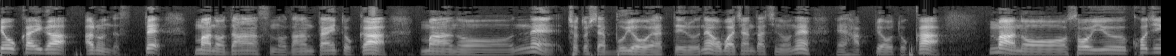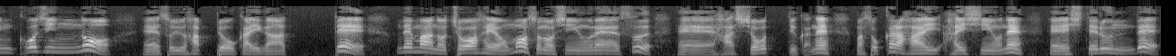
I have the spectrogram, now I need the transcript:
表会があるんですって、まあ、あの、ダンスの団体とか、まあ、あの、ね、ちょっとした舞踊をやっているね、おばちゃんたちのね、え、発表とか、まあ、あの、そういう個人個人の、えー、そういう発表会があって、で、まあ、あの、調和平もその新浦安、えー、発祥っていうかね、まあ、そこから配配信をね、えー、してるんで、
